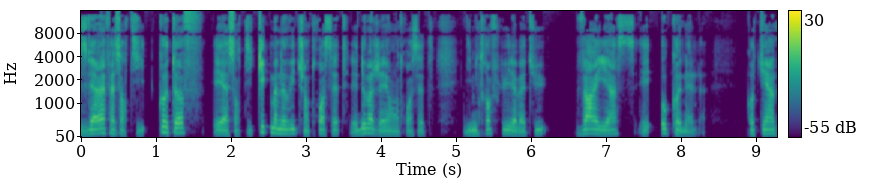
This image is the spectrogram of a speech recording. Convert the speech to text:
Zverev a sorti Kotov et a sorti Kekmanovic en 3-7. Les deux matchs d'ailleurs en 3-7. Dimitrov, lui, il a battu Varias et O'Connell. Quand il y a un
